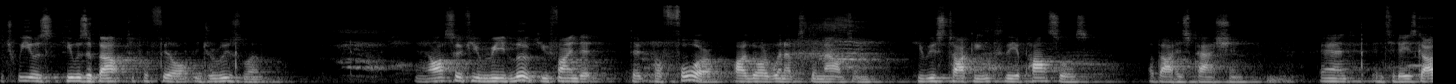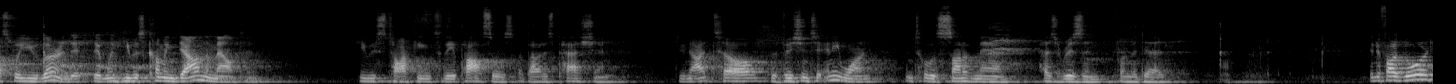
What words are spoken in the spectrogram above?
which was, he was about to fulfill in Jerusalem. And also, if you read Luke, you find that, that before our Lord went up to the mountain, he was talking to the apostles about his passion. And in today's gospel, you learn that, that when he was coming down the mountain, he was talking to the apostles about his passion. Do not tell the vision to anyone until the Son of Man has risen from the dead. And if our Lord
